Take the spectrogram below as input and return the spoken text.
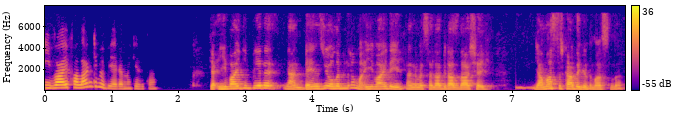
EY falan gibi bir yere mi girdin? Ya EY gibi bir yere yani benziyor olabilir ama EY değil. Hani mesela biraz daha şey ya Mastercard'a girdim aslında.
